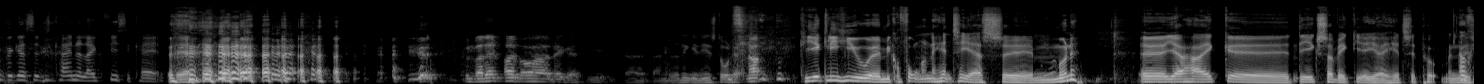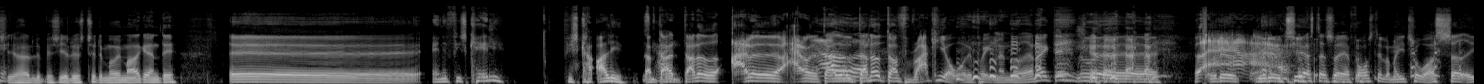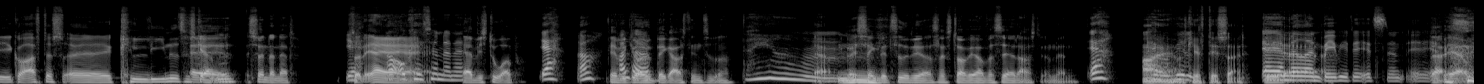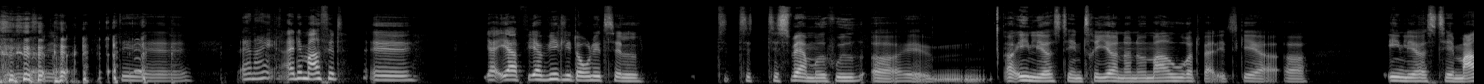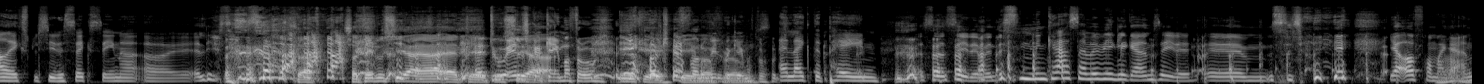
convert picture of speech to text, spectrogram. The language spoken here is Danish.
only because it's kind of like physical. Men hvordan... Øj, øj, øjeblik, jeg skal lige... Der, der er en ledning i din stol her. Nå, kan I ikke lige hive øh, mikrofonerne hen til jeres øh, munde? Øh, jeg har ikke... Øh, det er ikke så vigtigt, at I har headset på, men okay. hvis. I har, hvis I har lyst til det, må I meget gerne det. Øh, Anne Fiskali. Fiskali. Jamen, der, der, er noget, der, er, der, er, der er noget Dothraki over det på en eller anden måde. Er der ikke det? Nu, øh, nu, er det jo, nu er det jo tirsdag, så jeg forestiller mig, at I to også sad i går aftes øh, cleanet til skærmen. Øh, søndag nat. Ja, Så- ja, ja, ja, Nå, ja. okay, søndag nat. Ja, vi stod op. Ja, nå, Det har vi gjort med begge afsnit indtil videre. Damn. Ja, vi går i seng lidt tidligere, og så står vi op og ser et afsnit om natten. ja. Ej, hold kæft, det er sejt. Ja, jeg er med af en baby. Det er et sådan... Øh, Ja, ja, okay. det, øh, ja, nej, ej, det er meget fedt. Øh, jeg, jeg, jeg er virkelig dårlig til, til, til, til svær mod hud, og, øh, og egentlig også til en trier, når noget meget uretfærdigt sker, og egentlig også til meget eksplicite sexscener, og øh, alle de ting. Så, så det, du siger, er, at, øh, At du, elsker ser Game of Thrones. ikke Hold kæft, hvor er Game du med Game of Thrones. Thrones. I like the pain. Og så se det. Men det er sådan, min kæreste, han vil virkelig gerne se det. Øhm, så jeg offrer mig gerne.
